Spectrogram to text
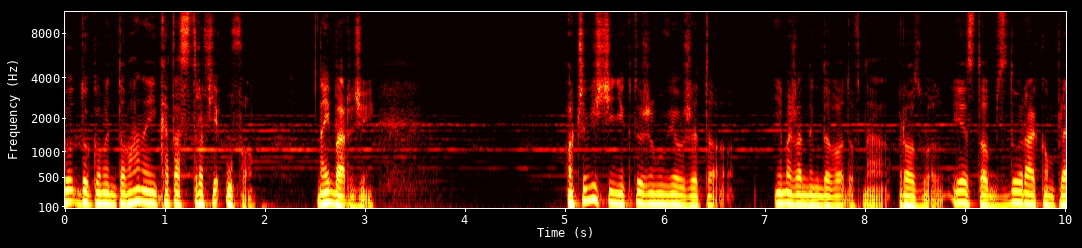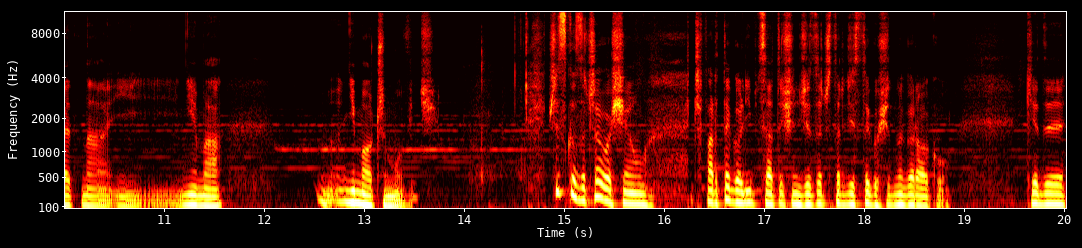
udokumentowanej katastrofie UFO. Najbardziej. Oczywiście niektórzy mówią, że to nie ma żadnych dowodów na Roswell. Jest to bzdura kompletna i nie ma, nie ma o czym mówić. Wszystko zaczęło się 4 lipca 1947 roku, kiedy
